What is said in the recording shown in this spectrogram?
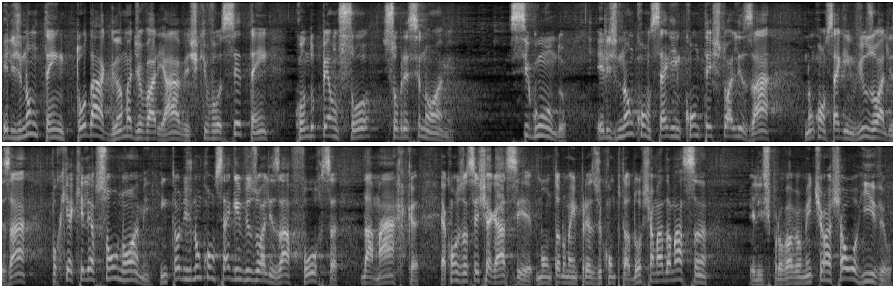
eles não têm toda a gama de variáveis que você tem quando pensou sobre esse nome. Segundo, eles não conseguem contextualizar não conseguem visualizar porque aquele é só um nome. Então eles não conseguem visualizar a força da marca. É como se você chegasse montando uma empresa de computador chamada Maçã. Eles provavelmente iam achar horrível.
